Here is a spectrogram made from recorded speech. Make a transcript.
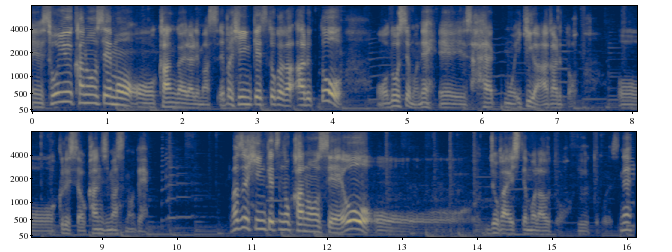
え、そういう可能性も考えられます。やっぱり貧血とかがあるとどうしてもね、え、早くもう息が上がると苦しさを感じますのでまず貧血の可能性を除外してもらうというところですね。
